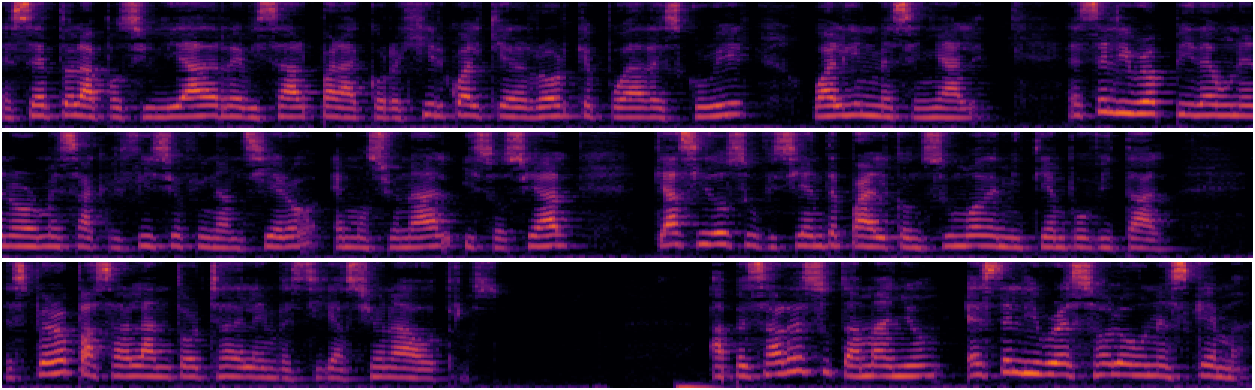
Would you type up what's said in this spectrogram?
excepto la posibilidad de revisar para corregir cualquier error que pueda descubrir o alguien me señale. Este libro pide un enorme sacrificio financiero, emocional y social que ha sido suficiente para el consumo de mi tiempo vital. Espero pasar la antorcha de la investigación a otros. A pesar de su tamaño, este libro es solo un esquema.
